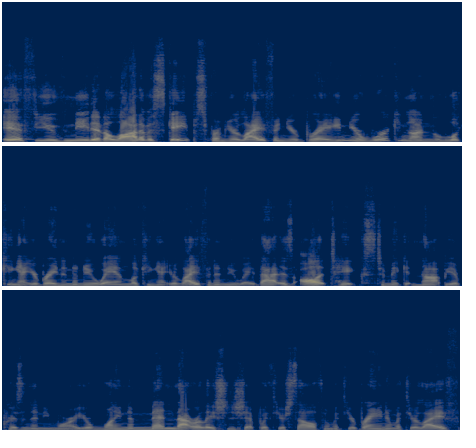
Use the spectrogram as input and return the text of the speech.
If you've needed a lot of escapes from your life and your brain, you're working on looking at your brain in a new way and looking at your life in a new way. That is all it takes to make it not be a prison anymore. You're wanting to mend that relationship with yourself and with your brain and with your life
